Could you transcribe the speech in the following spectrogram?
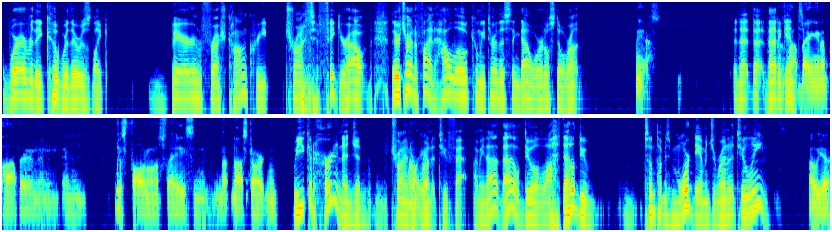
wherever they could where there was like bare and fresh concrete trying to figure out they're trying to find how low can we turn this thing down where it'll still run yes and that that, that again not banging and popping and and just falling on his face and not, not starting well you could hurt an engine trying to oh, run yeah. it too fat i mean that that'll do a lot that'll do sometimes more damage than running it too lean oh yeah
